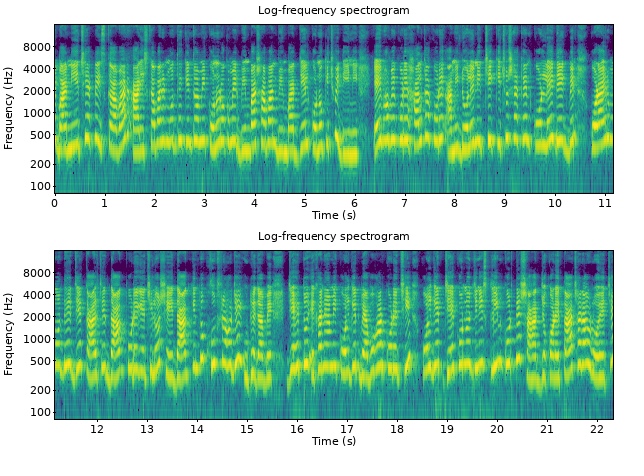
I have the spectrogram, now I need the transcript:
এবার নিয়েছি একটা স্কাবার, আর স্কাবারের মধ্যে কিন্তু আমি কোনো রকমের বিম্বার সাবান, বিম্বার জেল কোনো কিছুই দিইনি। এইভাবে করে হালকা করে আমি ডলে নিচ্ছি, কিছু সেকেন্ড করলেই দেখবেন কড়াইয়ের মধ্যে যে কালচে দাগ পড়ে গেছিল, সেই দাগ কিন্তু খুব সহজেই উঠে যাবে। যেহেতু এখানে আমি কোলগেট ব্যবহার করেছি কোলগেট যে কোনো জিনিস ক্লিন করতে সাহায্য করে, তাছাড়াও রয়েছে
